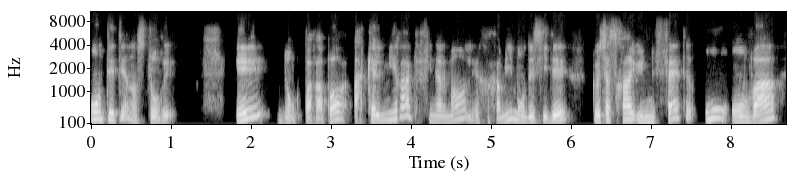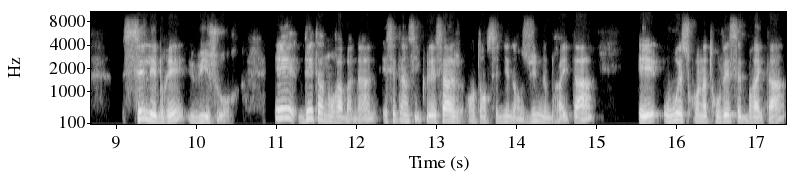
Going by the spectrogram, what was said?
ont été instaurés. Et donc, par rapport à quel miracle, finalement, les Chachamim ont décidé que ce sera une fête où on va célébrer huit jours. Et d'Etanoura Banan, et c'est ainsi que les sages ont enseigné dans une braïta. Et où est-ce qu'on a trouvé cette braïta?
